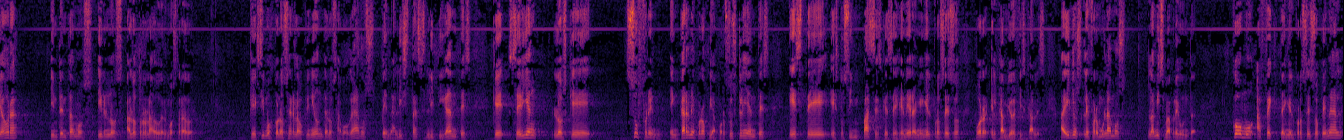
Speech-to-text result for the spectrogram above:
Y ahora intentamos irnos al otro lado del mostrador. Quisimos conocer la opinión de los abogados, penalistas, litigantes, que serían los que sufren en carne propia por sus clientes este, estos impases que se generan en el proceso por el cambio de fiscales. A ellos le formulamos la misma pregunta. ¿Cómo afecta en el proceso penal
